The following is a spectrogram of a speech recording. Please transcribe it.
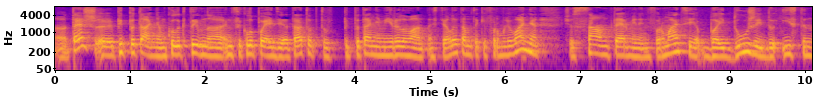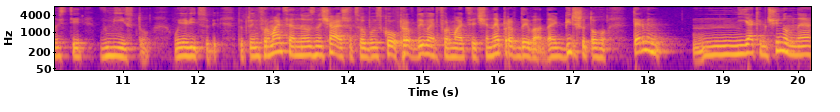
е, теж е, під питанням колективна енциклопедія, та тобто під питанням її релевантності, але там таке формулювання, що сам термін інформація байдужий до істинності вмісту. Уявіть собі. Тобто інформація не означає, що це обов'язково правдива інформація чи неправдива. Навіть більше того, термін ніяким чином не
